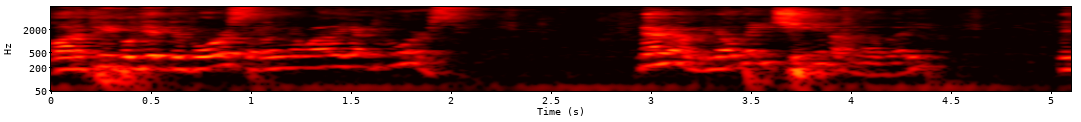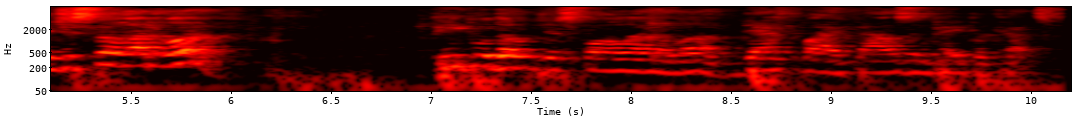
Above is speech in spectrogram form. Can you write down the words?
A lot of people get divorced. They don't know why they got divorced. No, no, nobody cheated on nobody. They just fell out of love. People don't just fall out of love. Death by a thousand paper cuts.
